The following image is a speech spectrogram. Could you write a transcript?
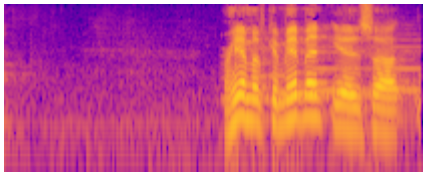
Our hymn of commitment is. Uh,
